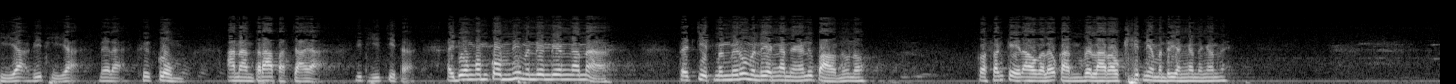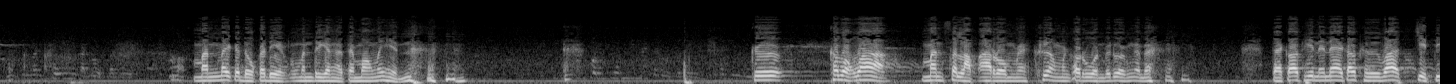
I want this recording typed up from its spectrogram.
ถีอะวิถีอะนี่แหละ คือกลุ่มอนันตระปัจจัยอะวิถีจิตอะไอดวงกลมๆที่มันเรียงๆกันอะแต่จิตมันไม่รู้มันเรียงกันอย่างนั้นหรือเปล่านู้นเนาะก็สังเกตเอากันแล้วกัน เวลาเราคิดเนี่ยมันเรียงกันอย่างนั้นไหมมันไม่กระโดกกระเดกมันเรียงอะแต่มองไม่เห็น คือเขาบอกว่า มันสลับอารมณ์ไงเครื่องมันก็รวนไปด้วยเหมือนกันนะแต่ก็ที่แน่ๆก็คือว่าจิตจ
